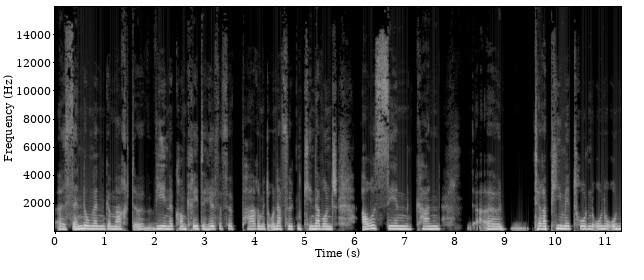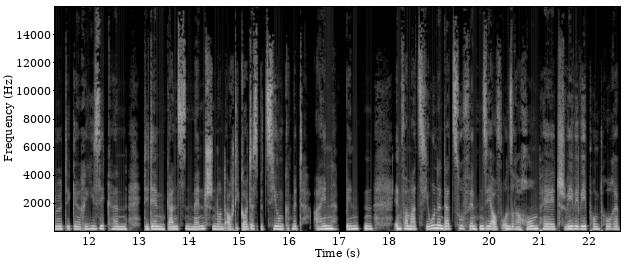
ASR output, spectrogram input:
äh, Sendungen gemacht, äh, wie eine konkrete Hilfe für Paare mit unerfülltem Kinderwunsch aussehen kann äh, Therapiemethoden ohne unnötige Risiken, die den ganzen Menschen und auch die Gottesbeziehung mit einbeziehen verbinden. Informationen dazu finden Sie auf unserer Homepage www.horeb.org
